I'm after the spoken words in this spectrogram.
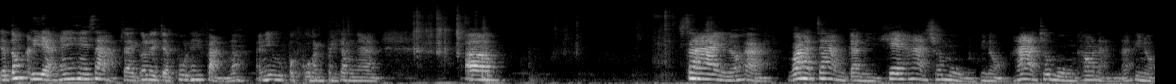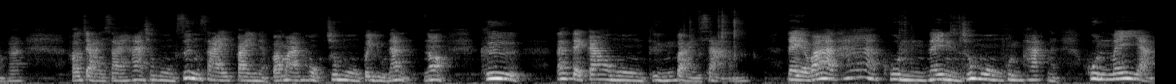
จะต้องเคลียร์ให้ให้ทราบใจก็เลยจะพูดให้ฟังเนาะอันนี้อุปกรณ์ไปทำงานเอ่อ ทรายเนาะค่ะ ว่าจ้างกันแค่ห้าชั่วโมงพี่น้องห้าชั่วโมงเท่านั้นนะพี่น้องคะเขาจ่ายทรายห้าชั่วโมง ซึ่งทรายไปเนี่ยประมาณหกชั่วโมงไปอยู่นั่นเนาะคือตั้งแต่เก้าโมงถึงบ่ายสามแต่ว่าถ้าคุณในหนึ่งชั่วโมงคุณพักเนี่ยคุณไม่อยาก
